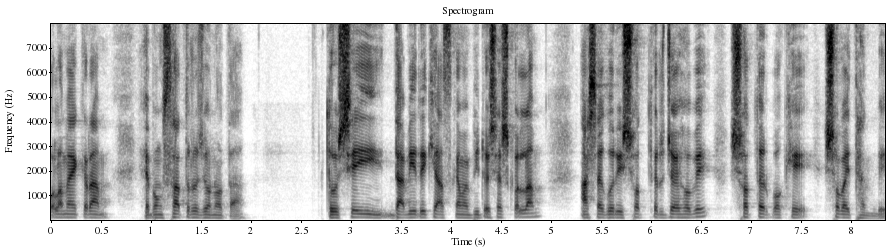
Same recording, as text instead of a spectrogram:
ওলামা একরাম এবং ছাত্র জনতা। তো সেই দাবি রেখে আজকে আমার ভিডিও শেষ করলাম। আশা করি সত্যের জয় হবে, সত্যের পক্ষে সবাই থাকবে।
